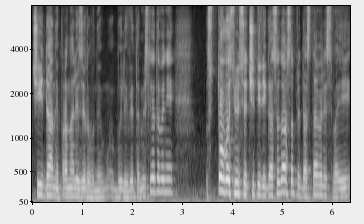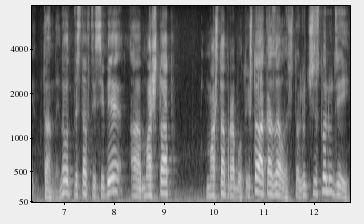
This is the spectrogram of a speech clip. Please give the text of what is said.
чьи данные проанализированы были в этом исследовании. 184 государства предоставили свои данные. Ну вот представьте себе а, масштаб, масштаб работы. И что оказалось? Что число людей,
